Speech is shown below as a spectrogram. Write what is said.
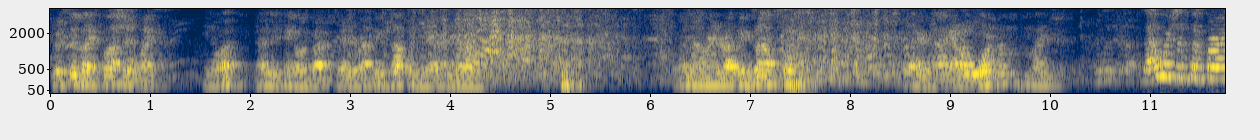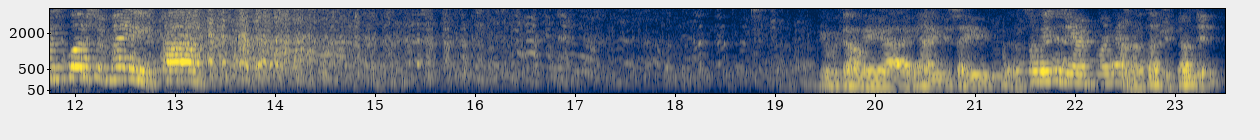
But as soon as I flush it, I'm like, you know what? Now you think I'm about ready to wrap things up in here, and uh, I'm not ready to wrap things up. So right, now I gotta warn them. I'm like, that was just the first flush of many. Uh, people tell me, uh, you know, you just say, you know, somebody's in here. I'm like, I don't know, it sounds redundant.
